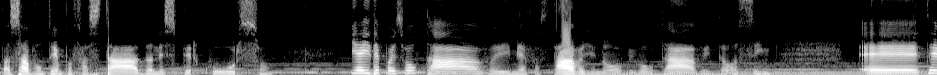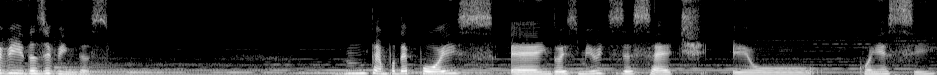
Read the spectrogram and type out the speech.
passava um tempo afastada nesse percurso. E aí depois voltava e me afastava de novo e voltava. Então, assim, é, teve idas e vindas. Um tempo depois, é, em 2017, eu conheci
